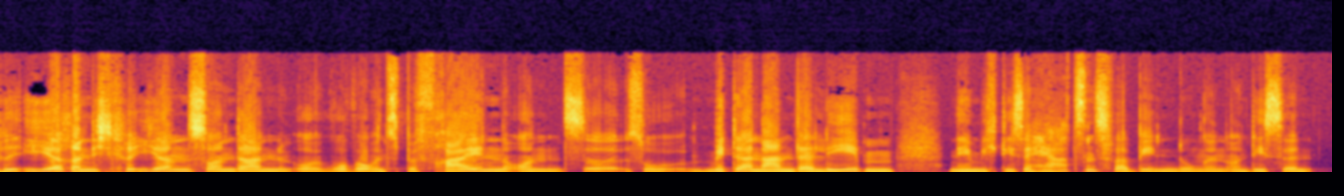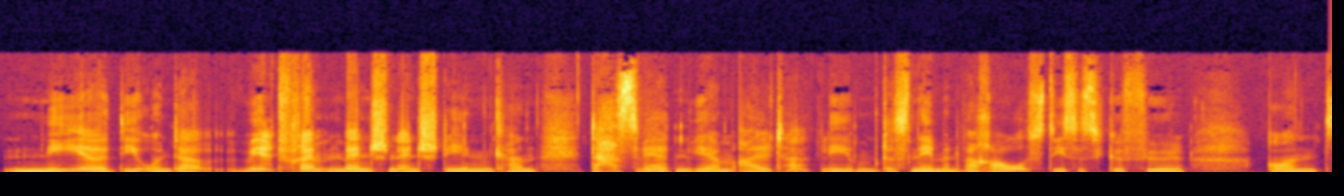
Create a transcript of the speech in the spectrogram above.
kreieren, nicht kreieren, sondern äh, wo wir uns befreien und äh, so miteinander leben, nämlich diese Herzensverbindungen und diese Nähe, die unter wildfremden Menschen entstehen kann, das werden wir im Alltag leben. Das nehmen wir raus, dieses Gefühl und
